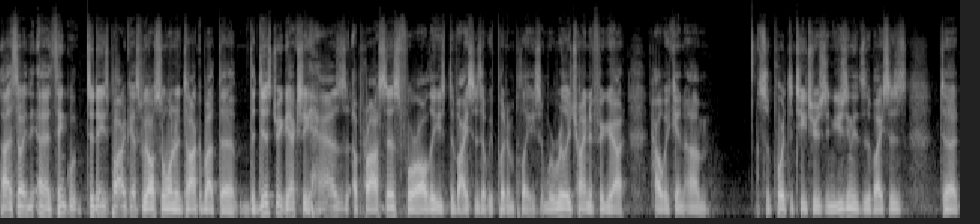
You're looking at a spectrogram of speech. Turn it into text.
Uh, so I, I, think today's podcast, we also wanted to talk about the the district actually has a process for all these devices that we put in place, and we're really trying to figure out how we can um, support the teachers in using these devices to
